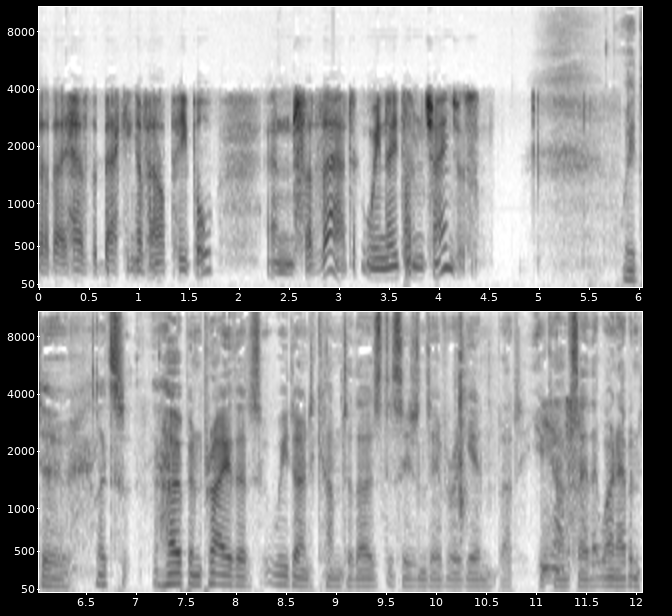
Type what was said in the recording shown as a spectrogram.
uh, they have the backing of our people, and for that we need some changes. We do. Let's hope and pray that we don't come to those decisions ever again, but you Yes. can't say that won't happen.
